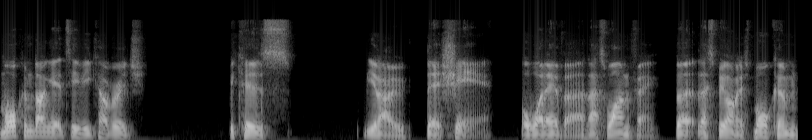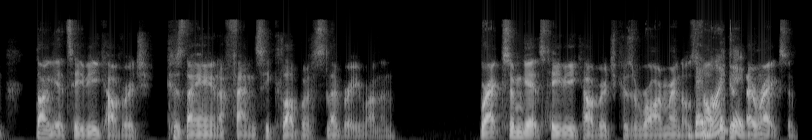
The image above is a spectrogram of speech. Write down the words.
Morecambe don't get TV coverage because you know they're shit or whatever, that's one thing. But let's be honest, Morecambe don't get TV coverage because they ain't a fancy club with celebrity running. Wrexham gets TV coverage because of Ryan Reynolds, They not because do. they're Wrexham.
